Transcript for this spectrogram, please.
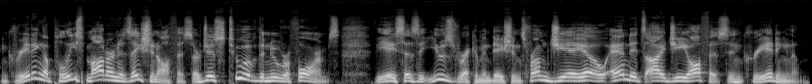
and creating a police modernization office are just two of the new reforms. VA says it used recommendations from GAO and its IG office in creating them.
